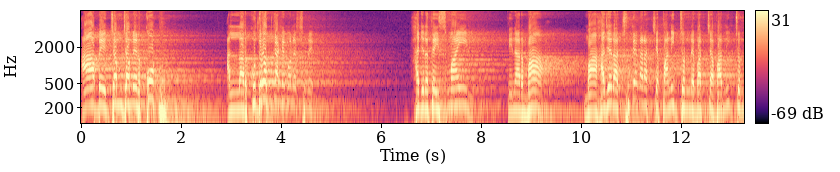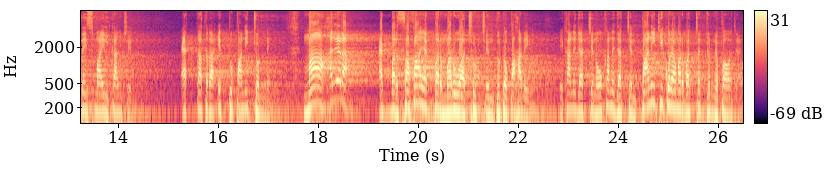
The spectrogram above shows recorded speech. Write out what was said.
আবে জমজমের কোপ আল্লাহর কুদরত কাকে বলে শুনেন? হাজরতে ইসমাইল, তিনার মা মা হাজেরা ছুটে বেড়াচ্ছে পানির জন্য, বাচ্চা পানির জন্য ইসমাইল কাঁদছেন। এক কাতরা একটু পানির জন্যে। মা হাজেরা একবার সাফা একবার মারুয়া ছুটছেন দুটো পাহাড়ে। এখানে যাচ্ছেন, ওখানে যাচ্ছেন, পানি কি করে আমার বাচ্চার জন্য পাওয়া যায়?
